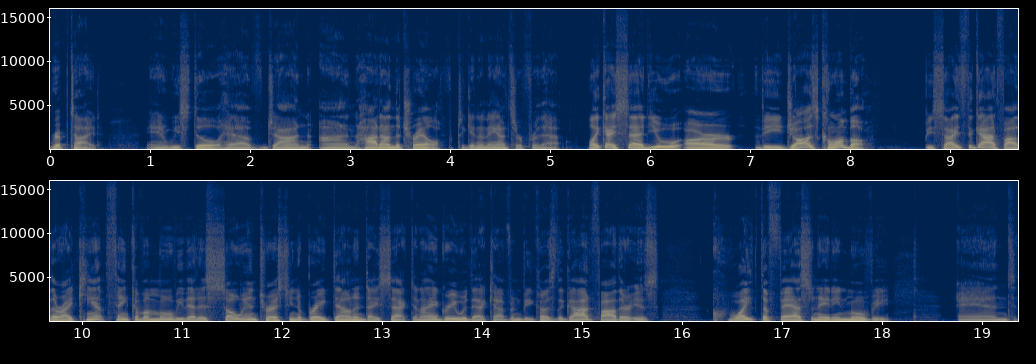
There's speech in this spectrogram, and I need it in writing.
Riptide. And we still have Jon on hot on the trail to get an answer for that. Like I said, you are the Jaws Columbo. Besides The Godfather, I can't think of a movie that is so interesting to break down and dissect. And I agree with that, Kevin, because The Godfather is quite the fascinating movie. And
